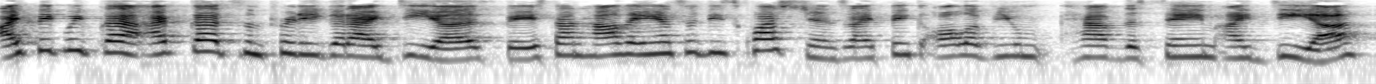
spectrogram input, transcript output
I think we've got I've got some pretty good ideas based on how they answered these questions. And I think all of you have the same idea.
